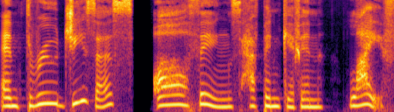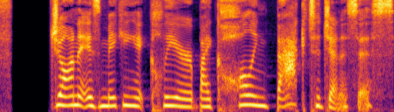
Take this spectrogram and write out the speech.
And through Jesus, all things have been given life. John is making it clear by calling back to Genesis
